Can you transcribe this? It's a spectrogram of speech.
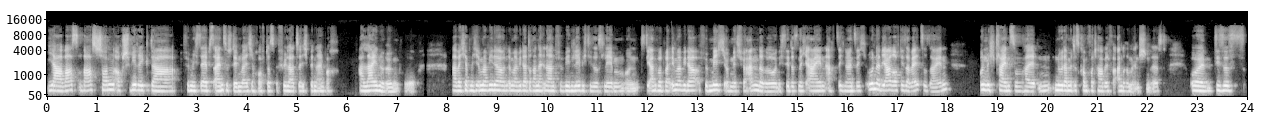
ja, war es schon auch schwierig, da für mich selbst einzustehen, weil ich auch oft das Gefühl hatte, ich bin einfach alleine irgendwo. Aber ich habe mich immer wieder und immer wieder daran erinnert, für wen lebe ich dieses Leben? Und die Antwort war immer wieder für mich und nicht für andere. Und ich sehe das nicht ein, 80, 90, 100 Jahre auf dieser Welt zu sein und mich klein zu halten, nur damit es komfortabel für andere Menschen ist. Und dieses,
